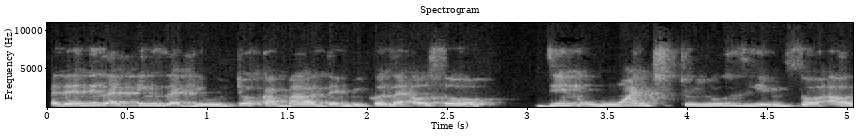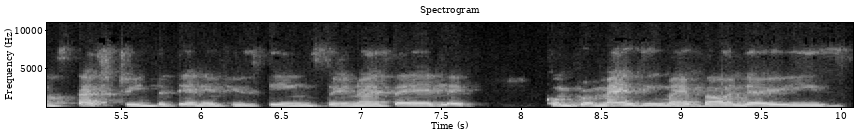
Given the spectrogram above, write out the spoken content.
But then these are things that he would talk about. And because I also didn't want to lose him, so I would start to entertain a few things. So, you know, I said like, compromising my boundaries.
